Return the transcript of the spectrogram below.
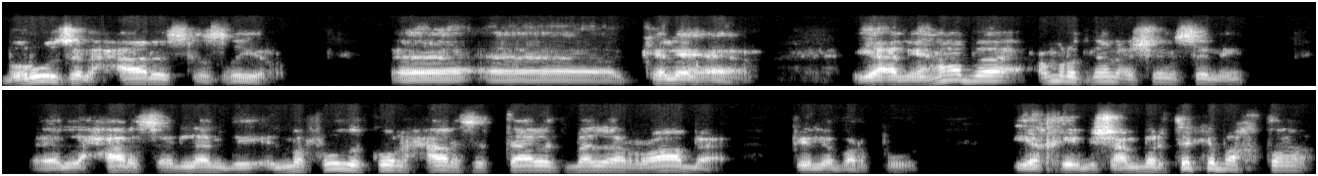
بروز الحارس الصغير آه، آه، كيليهير يعني هذا عمره 22 سنة آه، الحارس ايرلندي المفروض يكون حارس الثالث بل الرابع في ليفربول. يا أخي مش عم بيرتكب أخطاء.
